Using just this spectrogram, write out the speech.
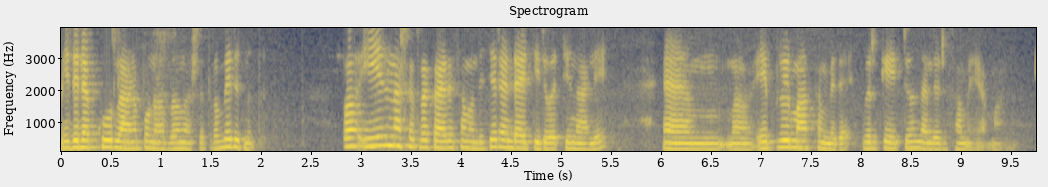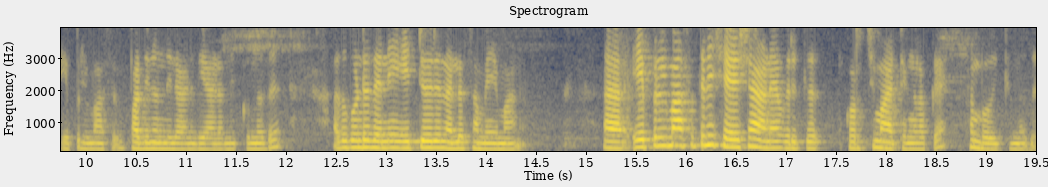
മിഥുനക്കൂറിലാണ് പുണർദ നക്ഷത്രം വരുന്നത്. അപ്പോൾ ഈ നക്ഷത്രക്കാരെ സംബന്ധിച്ച് രണ്ടായിരത്തി ഇരുപത്തിനാല് ഏപ്രിൽ മാസം വരെ ഇവർക്ക് ഏറ്റവും നല്ലൊരു സമയമാണ്. ഏപ്രിൽ മാസം പതിനൊന്നിലാണ് വ്യാഴം നിൽക്കുന്നത്. അതുകൊണ്ട് തന്നെ ഏറ്റവും ഒരു നല്ല സമയമാണ്. ഏപ്രിൽ മാസത്തിന് ശേഷമാണ് ഇവർക്ക് കുറച്ച് മാറ്റങ്ങളൊക്കെ സംഭവിക്കുന്നത്.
